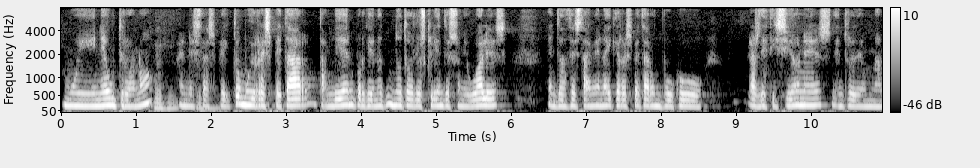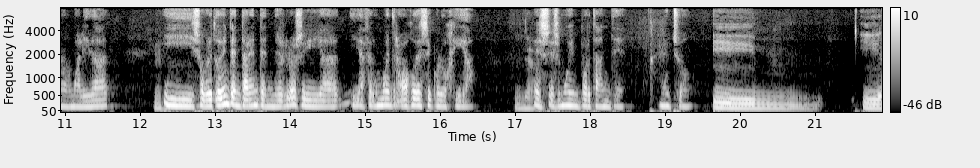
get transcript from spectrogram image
muy neutro ¿no? en este aspecto, muy respetar también, porque no, no, todos los clientes son iguales, entonces también hay que respetar un poco las decisiones dentro de una normalidad y sobre todo intentar entenderlos y, hacer un buen trabajo de psicología. Es, es, muy importante, mucho. ¿Y, y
